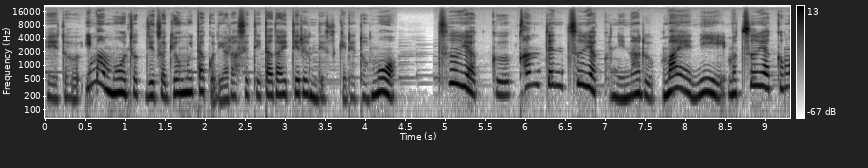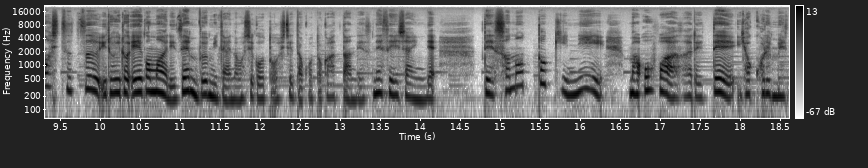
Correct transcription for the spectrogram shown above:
えーと、今もちょっと実は業務委託でやらせていただいてるんですけれども通訳完全通訳になる前に、まあ、通訳もしつついろいろ英語周り全部みたいなお仕事をしてたことがあったんですね正社員で。でその時に、まあ、オファーされていやこれめっ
